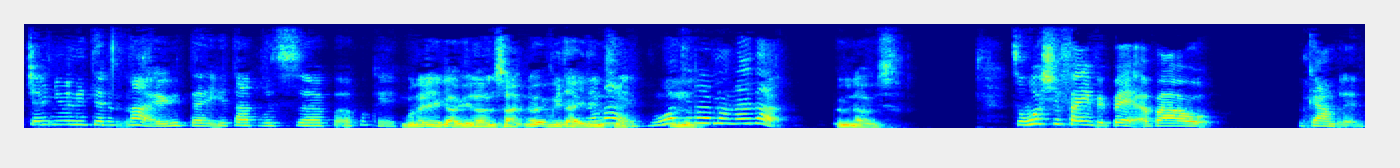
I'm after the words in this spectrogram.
genuinely didn't know that your dad was uh, a bookie. Well, there you go. You learn something new every day, didn't you? Why Mm. did I not know that? Who knows? So what's your favourite bit about gambling?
